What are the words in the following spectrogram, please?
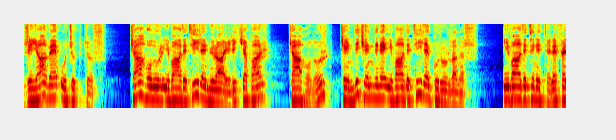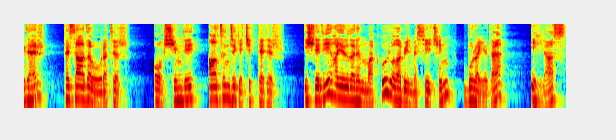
riya ve ucuptur. Kah olur ibadetiyle mürayilik yapar, kah olur kendi kendine ibadetiyle gururlanır. İbadetini telef eder, fesada uğratır. O şimdi altıncı geçittedir. İşlediği hayırların makbul olabilmesi için burayı da ihlas,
